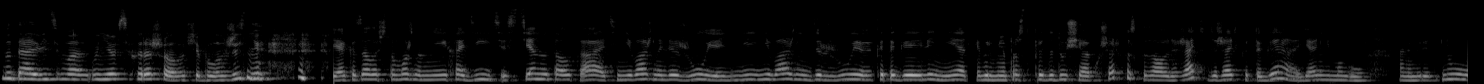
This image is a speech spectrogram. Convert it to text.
Ну да, видимо, у нее все хорошо вообще было в жизни. И оказалось, что можно мне и ходить, и стену толкать, и неважно, лежу я, не, неважно, держу я КТГ или нет. Я говорю, мне просто предыдущая акушерка сказала лежать и держать КТГ, а я не могу. Она говорит, ну,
